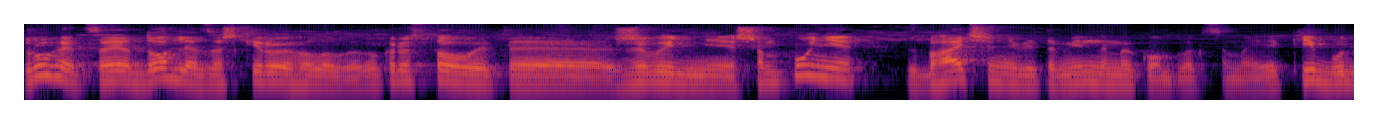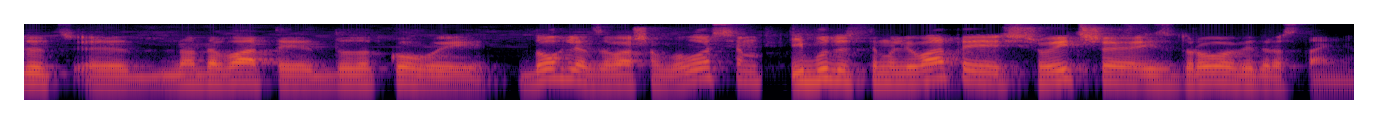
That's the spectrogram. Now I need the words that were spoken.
Друге це догляд за шкірою голови. Використовуйте живильні шампуні, збагачені вітамінними комплексами, які будуть е, надавати додатковий догляд за вашим волоссям і будуть стимулювати швидше і здорове відростання.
